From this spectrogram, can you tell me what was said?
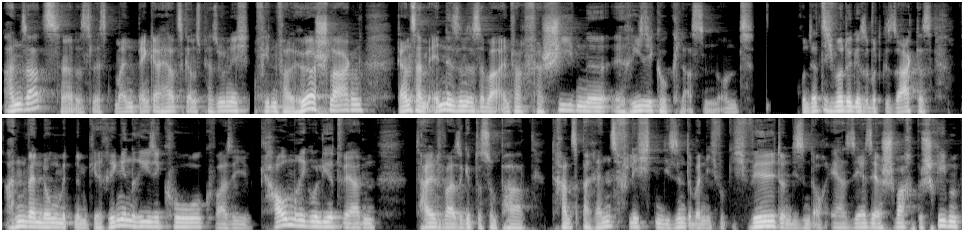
Ansatz. Ja, das lässt mein Bankerherz ganz persönlich auf jeden Fall höher schlagen. Ganz am Ende sind es aber einfach verschiedene Risikoklassen. Und Grundsätzlich wird gesagt, dass Anwendungen mit einem geringen Risiko quasi kaum reguliert werden. Teilweise gibt es so ein paar Transparenzpflichten, die sind aber nicht wirklich wild und die sind auch eher sehr, sehr schwach beschrieben,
